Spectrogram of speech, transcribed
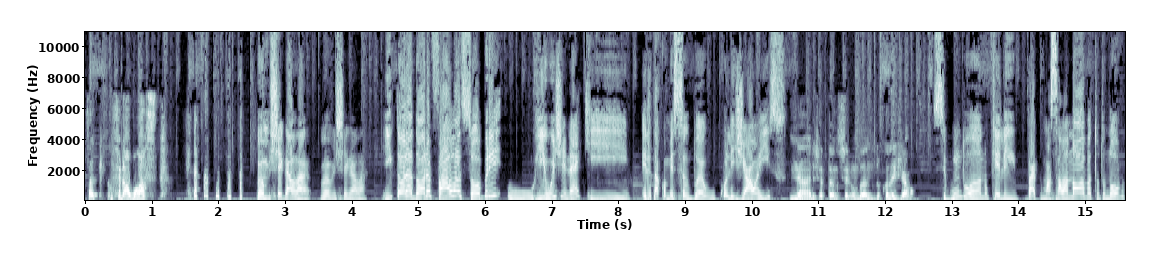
só que com o final bosta. Vamos chegar lá, vamos chegar lá. E Toradora fala sobre o Ryuji, né? Que ele tá começando é o colegial, é isso? Não, ele já tá no segundo ano do colegial. Segundo ano que ele vai pra uma sala nova, tudo novo.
